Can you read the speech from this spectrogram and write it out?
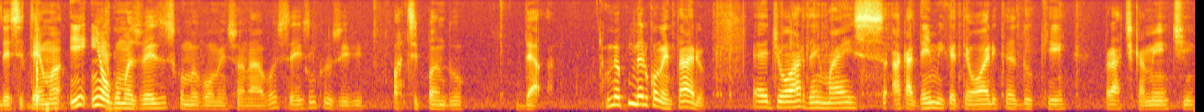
desse tema e, em algumas vezes, como eu vou mencionar a vocês, inclusive participando dela. O meu primeiro comentário é de ordem mais acadêmica e teórica do que praticamente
